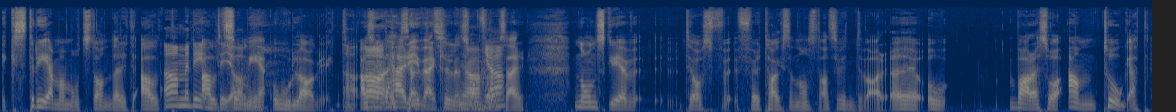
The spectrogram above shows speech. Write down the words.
extrema motståndare till allt, Ja men det är allt som är olagligt. Ja. Alltså Ja, det här är ju exakt. verkligen en Ja. sån fråga Ja. så här. Någon skrev till oss för, för ett tag sedan någonstans, jag vet inte var, eh, och bara så antog att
